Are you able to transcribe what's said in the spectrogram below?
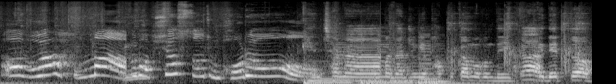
어 뭐야 엄마 이거 밥 쉬었어 좀 버려 괜찮아. 엄마 나중에 밥 볶아 먹으면 되니까 냅둬.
